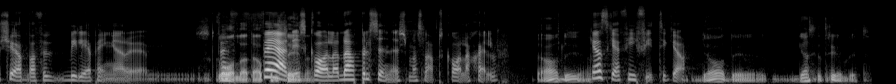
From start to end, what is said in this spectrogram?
köpa för billiga pengar eh, Skalade för apelsiner. färdigskalade apelsiner som man slapp skala själv. Ja, det, Ganska fiffigt tycker jag. ja, det är ganska trevligt.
